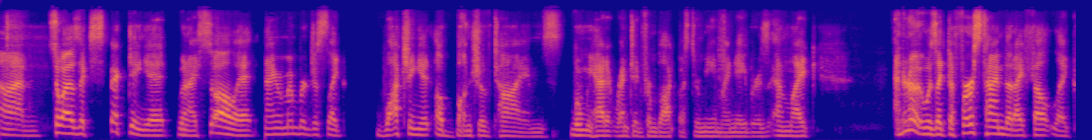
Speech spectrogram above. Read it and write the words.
Um, so I was expecting it when I saw it. And I remember just like watching it a bunch of times when we had it rented from Blockbuster, me and my neighbors. And like, I don't know, it was like the first time that I felt like,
